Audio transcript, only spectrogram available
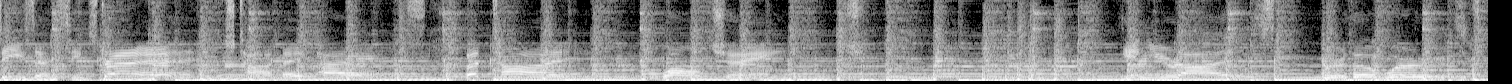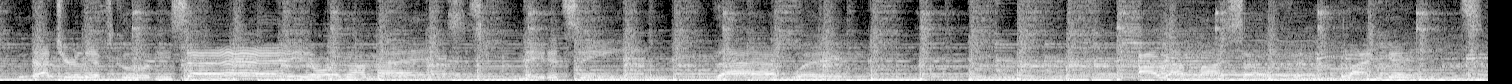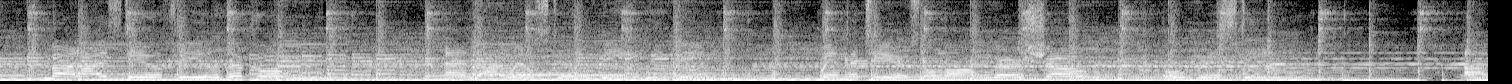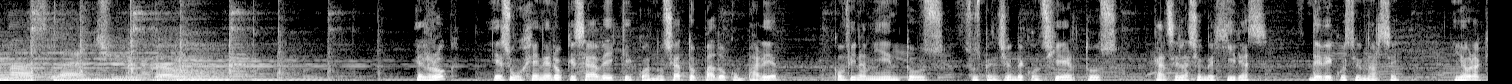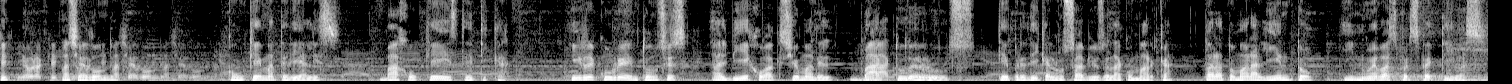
Season seems strange. Time may El rock es un género que sabe que cuando se ha topado con pared, confinamientos, suspensión de conciertos, cancelación de giras, debe cuestionarse. ¿Y ahora qué? ¿Hacia dónde? ¿Con qué materiales? ¿Bajo qué estética? y recurre entonces al viejo axioma del Back to the Roots que predican los sabios de la comarca para tomar aliento y nuevas perspectivas.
